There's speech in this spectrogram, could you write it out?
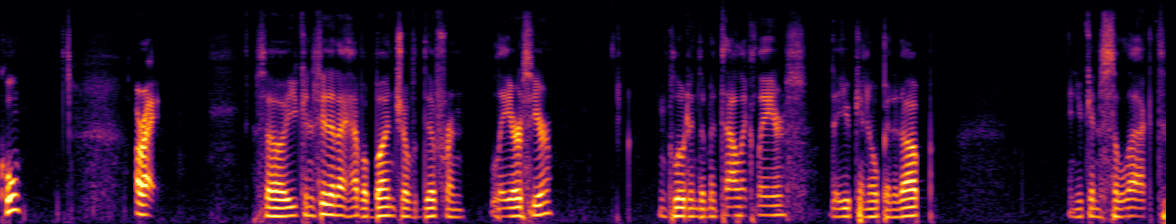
Cool? All right. So you can see that I have a bunch of different layers here, including the metallic layers that you can open it up and you can select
